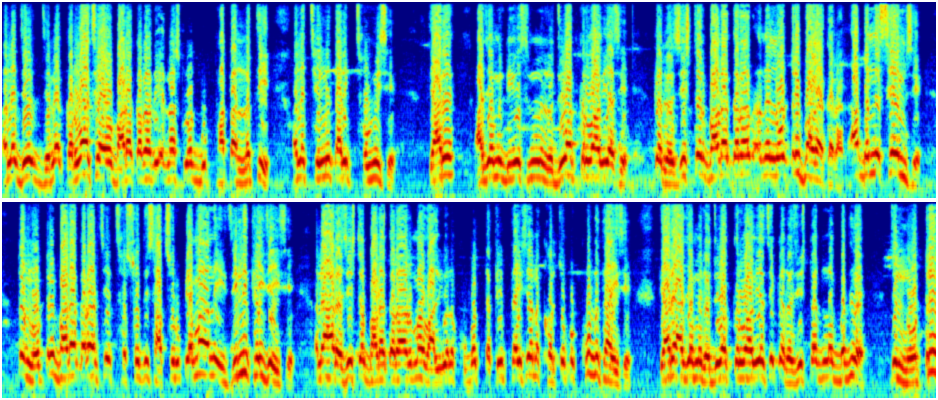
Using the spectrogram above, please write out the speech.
અને જે જેને કરવા છે હવે ભાડા કરાર, એના સ્લોટ બુક થતા નથી. અને છેલ્લી તારીખ છવ્વીસ છે. ત્યારે આજે અમે ડીઓસી ને રજૂઆત કરવા આવ્યા છે કે રજિસ્ટર ભાડા કરાર અને લોટરી ભાડા કરાર. આ બંને સેમ છે. તો નોટરી ભાડા કરાર છે છસો થી સાતસો રૂપિયામાં અને ઇઝીલી થઈ જાય છે. અને આ રજિસ્ટર ભાડા કરારમાં વાલીઓને ખૂબ જ તકલીફ થાય છે અને ખર્ચો પણ ખૂબ થાય છે. ત્યારે આજે અમે રજૂઆત કરવા આવ્યા છે કે રજિસ્ટરને બદલે જે નોટરી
